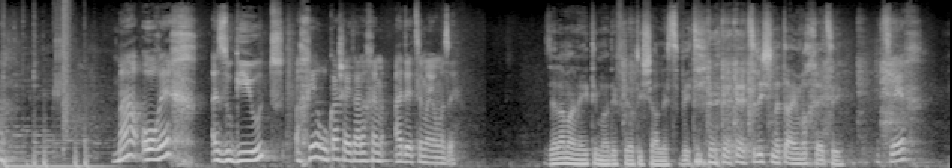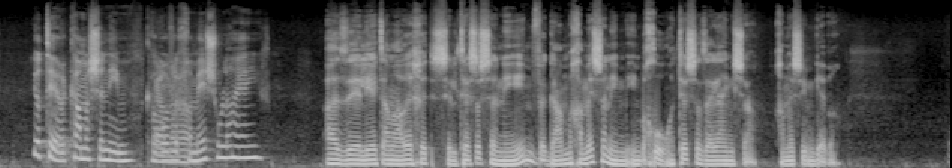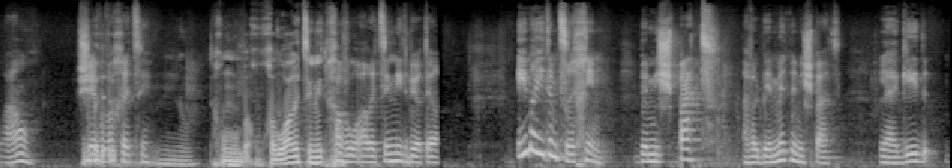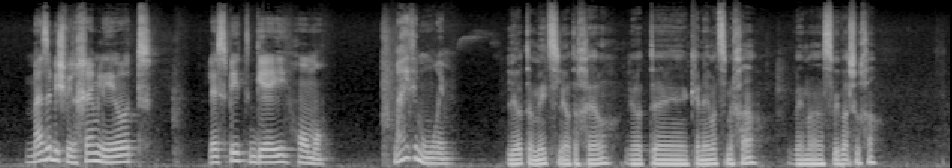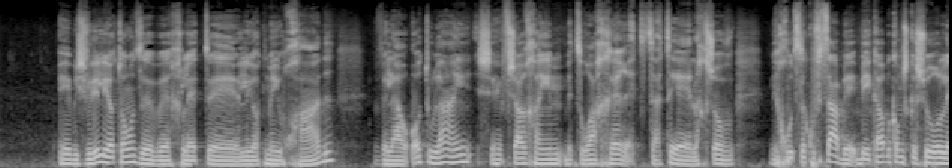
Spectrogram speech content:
מה אורך הזוגיות הכי ארוכה שהייתה לכם עד עצם היום הזה? זה למה אני הייתי מעדיף להיות אישה לסבית. אצלי שנתיים וחצי. אצלך? יותר, כמה שנים. קרוב כמה... לחמש אולי. אז אה, לי הייתה מערכת של תשע שנים, וגם חמש שנים עם בחור. התשע זה היה עם אישה, חמש עם גבר. וואו, שבע בד... וחצי. נו, אנחנו חבורה רצינית. חבורה רצינית ביותר. אם הייתם צריכים במשפט, אבל באמת במשפט, להגיד מה זה בשבילכם להיות לסבית, גיי, הומו, מה הייתם אומרים? להיות אמיץ, להיות אחר, להיות uh, כנה עם עצמך ועם הסביבה שלך. Uh, בשבילי להיות הומו זה בהחלט uh, להיות מיוחד. ולהראות אולי שאפשר חיים בצורה אחרת, קצת uh, לחשוב מחוץ לקופסה, בעיקר בכל מה שקשור ל...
